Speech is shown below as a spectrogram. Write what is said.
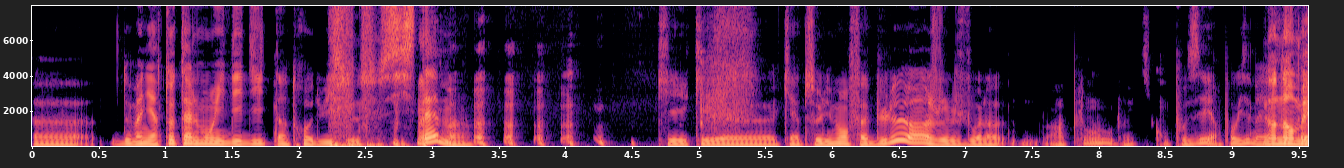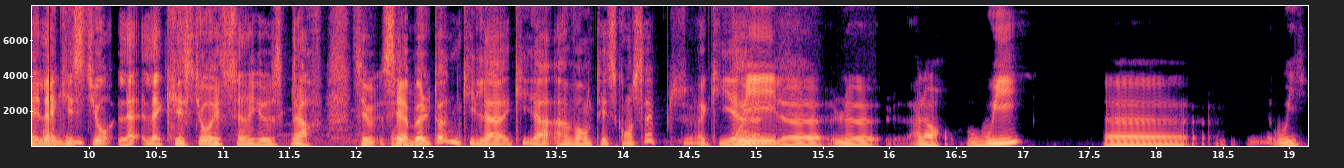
de manière totalement inédite, introduit ce système, qui est, qui est, euh, qui est absolument fabuleux. Hein, je, je, dois la, rappelons-le, qui composait, improvisé. Non, non, mais la question, la, la, question est sérieuse, Knarf. C'est oui. Ableton qui a, qui a inventé ce concept? Qui a... Oui, le, le, alors oui, euh, oui.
